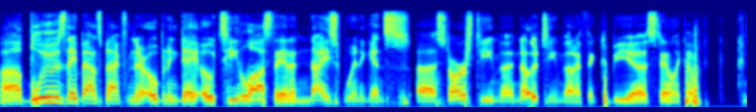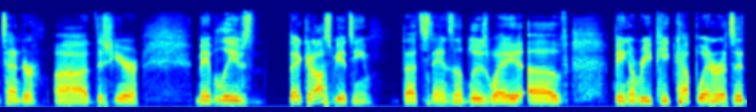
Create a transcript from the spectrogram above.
Uh, Blues, they bounced back from their opening day OT loss. They had a nice win against uh, Stars team, another team that I think could be a Stanley Cup contender uh, this year. Maple Leafs, they could also be a team that stands in the Blues' way of being a repeat Cup winner. It's, it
